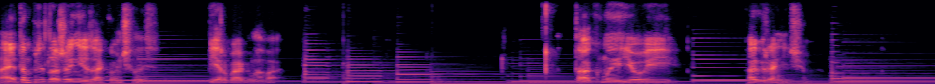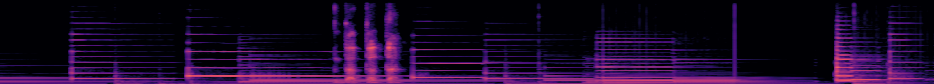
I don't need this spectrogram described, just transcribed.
На этом предложение закончилась первая глава. Так мы ее и ограничим. Да-да-да.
